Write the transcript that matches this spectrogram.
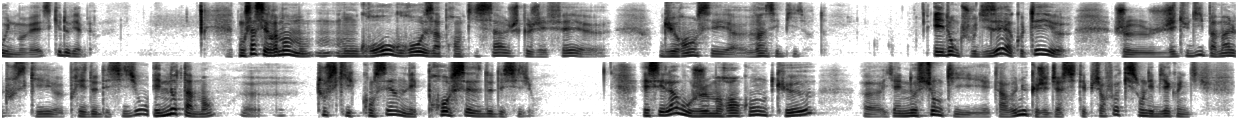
ou une mauvaise qui devient bonne. Donc ça, c'est vraiment mon, gros, gros apprentissage que j'ai fait euh, durant ces 20 euh, épisodes. Et donc, je vous disais, à côté, euh, j'étudie pas mal tout ce qui est prise de décision, et notamment tout ce qui concerne les process de décision. Et c'est là où je me rends compte que il y a une notion qui est intervenue, que j'ai déjà citée plusieurs fois, qui sont les biais cognitifs.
